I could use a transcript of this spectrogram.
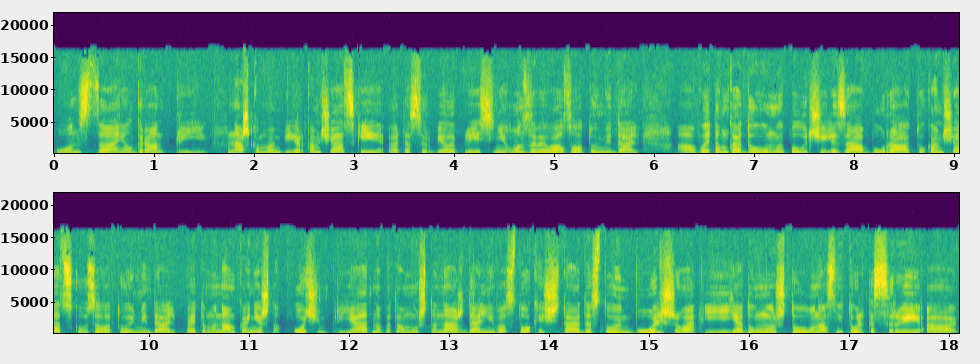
он занял гран-при. Наш камамбер камчатский, это сыр белой плесени, он завоевал золотую медаль. А в этом году мы получили за бурату камчатскую золотую медаль. Поэтому нам, конечно, очень приятно, потому что наш Дальний Восток, я считаю, достоин большего. И я думаю, что у нас не только сыры, а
